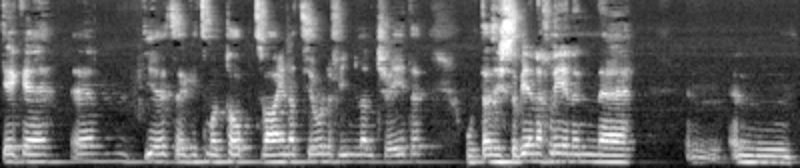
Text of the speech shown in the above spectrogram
gegen ähm, die, sage jetzt mal, Top 2 Nationen, Finnland, Schweden. Und das ist so wie ein ein, äh, ein, ein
